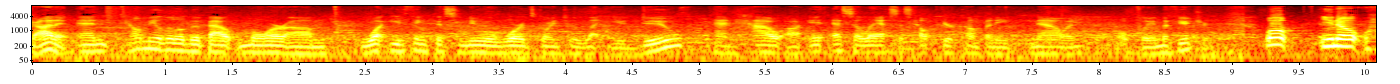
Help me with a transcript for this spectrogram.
Got it. And tell me a little bit about more um, what you think this new award is going to let you do and how uh, SLAS has helped your company now and hopefully in the future. Well, you know,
